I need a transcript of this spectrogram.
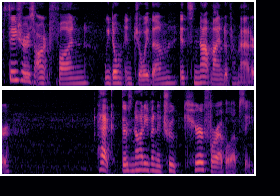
Seizures aren't fun. We don't enjoy them. It's not mind over matter. Heck, there's not even a true cure for epilepsy.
